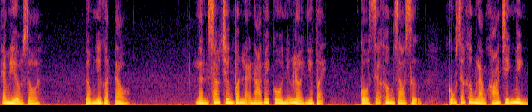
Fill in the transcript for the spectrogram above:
Em hiểu rồi. Tống Như gật đầu. Lần sau Trương Vân lại nói với cô những lời như vậy, Cô sẽ không do dự, Cũng sẽ không làm khó chính mình.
